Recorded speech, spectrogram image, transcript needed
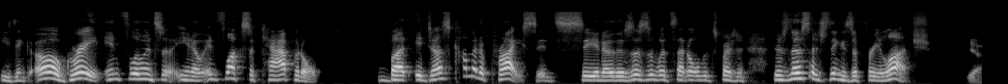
you think oh great influence you know influx of capital. But it does come at a price. It's you know there's this what's that old expression? There's no such thing as a free lunch. Yeah.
